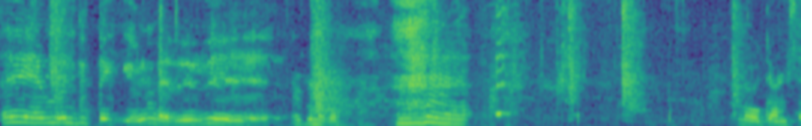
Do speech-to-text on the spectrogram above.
Mình అయిపోయినాక ఒక గమ్స్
